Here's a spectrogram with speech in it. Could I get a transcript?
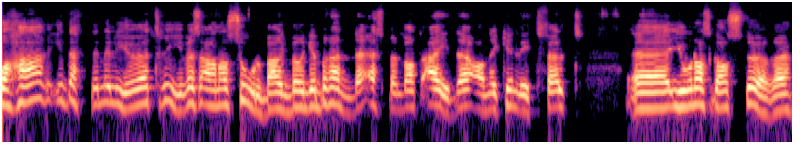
og her i dette miljøet trives Erna Solberg, Børge Brende, Espen Barth Eide, Anniken Huitfeldt, eh, Jonas Gahr Støre.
